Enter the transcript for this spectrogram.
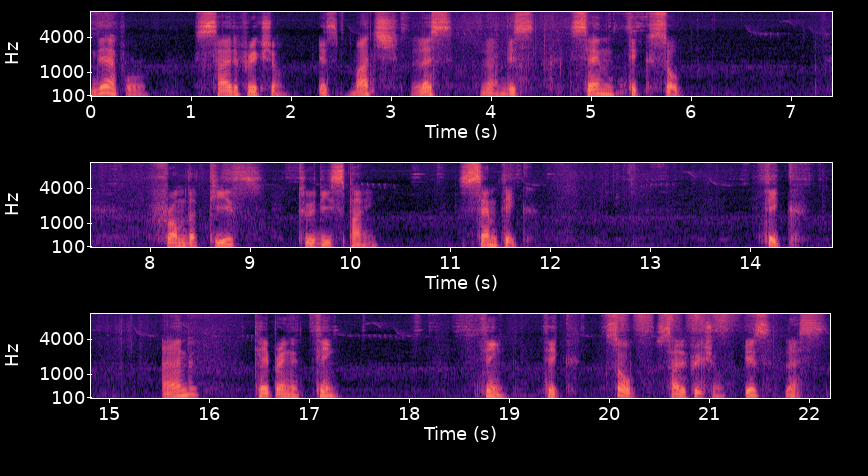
Therefore, side friction is much less than this same thick saw. From the teeth to the spine, same thick. Thick and tapering thin. Thin, thick. So side friction is less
